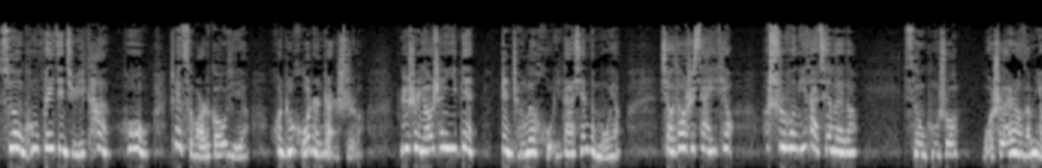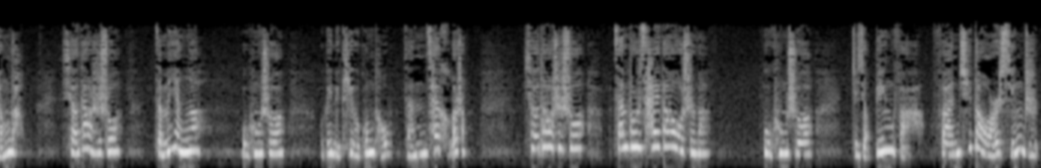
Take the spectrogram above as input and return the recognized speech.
孙悟空飞进去一看，哦，这次玩的高级呀，换成活人展示了。于是摇身一变，变成了虎力大仙的模样。小道士吓一跳：“师傅，你咋进来的？”孙悟空说：“我是来让咱们赢的。”小道士说：“怎么赢啊？”悟空说：“我给你剃个光头，咱猜和尚。”小道士说。咱不是猜道士吗？悟空说：“这叫兵法，反其道而行之，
